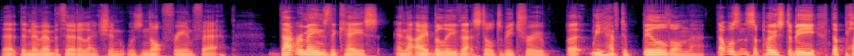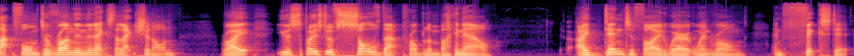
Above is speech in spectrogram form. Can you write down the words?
that the November third election was not free and fair. That remains the case, and I believe that's still to be true. But we have to build on that. That wasn't supposed to be the platform to run in the next election on, right? You were supposed to have solved that problem by now identified where it went wrong and fixed it.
